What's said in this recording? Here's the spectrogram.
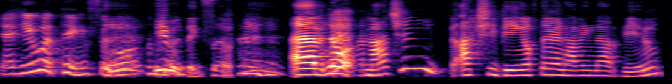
Yeah he would think so. He would think so. Um no imagine actually being up there and having that view.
